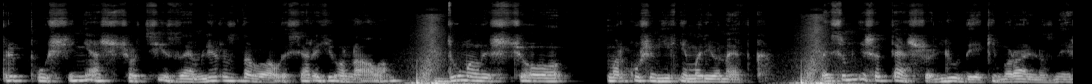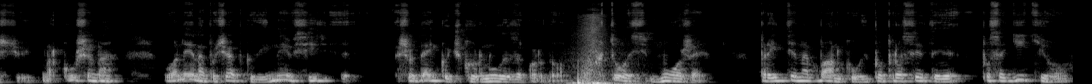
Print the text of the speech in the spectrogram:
припущення, що ці землі роздавалися регіоналам. Думали, що Маркушин їхня маріонетка. Найсумніше те, що люди, які морально знищують Маркушина, вони на початку війни всі е, швиденько чкурнули за кордон. Хтось може прийти на банку і попросити посадіть його,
